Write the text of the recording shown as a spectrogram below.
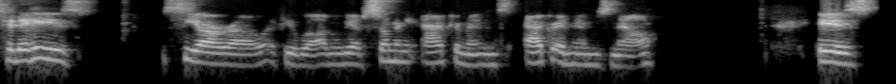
today's CRO, if you will, I mean, we have so many acronyms, acronyms now, is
